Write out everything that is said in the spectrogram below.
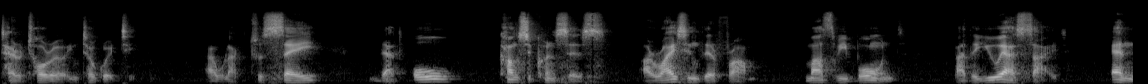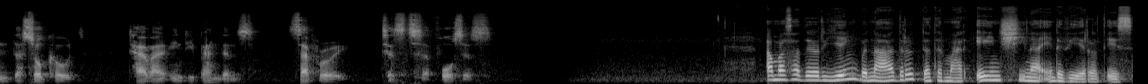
territorial integrity. I would like to say that all consequences arising therefrom must be borne by the US side and the so-called Taiwan independence separatist forces. Ambassadeur Ying benadrukt dat er maar één China in de wereld is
